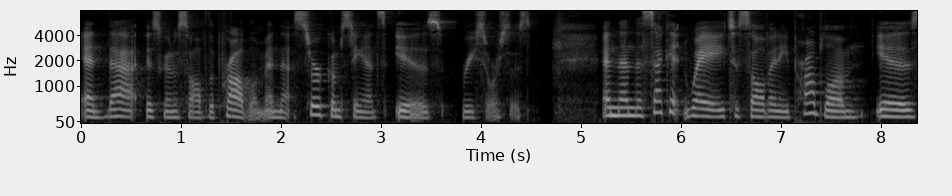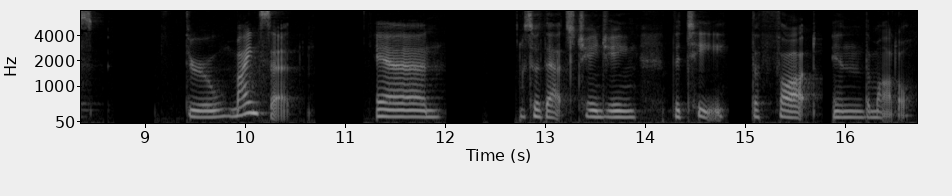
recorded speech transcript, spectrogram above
and that is going to solve the problem. And that circumstance is resources. And then the second way to solve any problem is through mindset. And so that's changing the T, the thought in the model.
